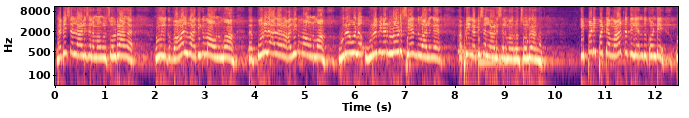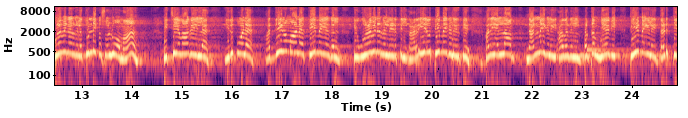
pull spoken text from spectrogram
நபி ஸல்லல்லாஹு அவங்க சொல்றாங்க உங்களுக்கு வாழ்வு அதிகமாகணுமா? பொருளாதாரம் அதிகமாகணுமா? உறவுல உறவினர்களோடு சேர்ந்து வாழுங்க. அப்படின்னு நபி ஸல்லல்லாஹு அலைஹி அவர்கள் சொல்றாங்க. இப்படிப்பட்ட மார்க்கத்தில் இருந்து கொண்டு உறவினர்களை துண்டிக்க சொல்லுவோமா? நிச்சயமாக இல்ல. இது போல அதிகமான தீமைகள் உறவினர்களிடத்தில் நிறைய தீமைகள் இருக்கு. அதையெல்லாம் நன்மைகளை அவர்கள் பக்கம் ஏவி தீமைகளை தடுத்து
